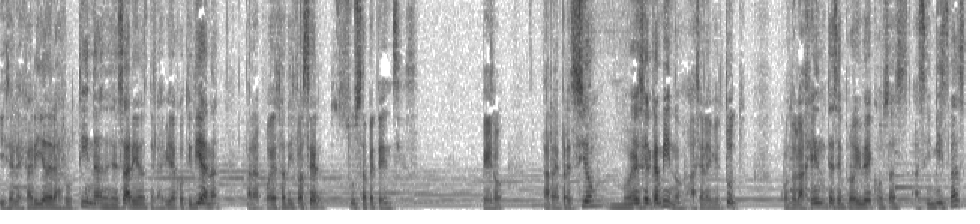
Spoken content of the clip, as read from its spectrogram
y se alejaría de las rutinas necesarias de la vida cotidiana para poder satisfacer sus apetencias. Pero la represión no es el camino hacia la virtud. Cuando la gente se prohíbe cosas a sí mismas,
